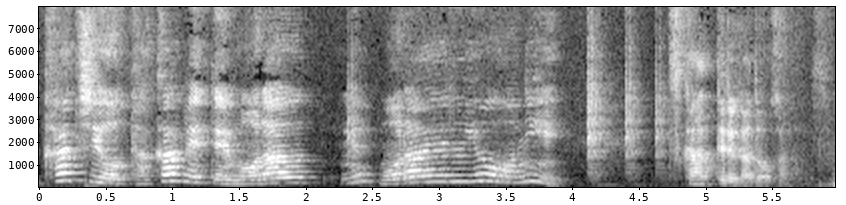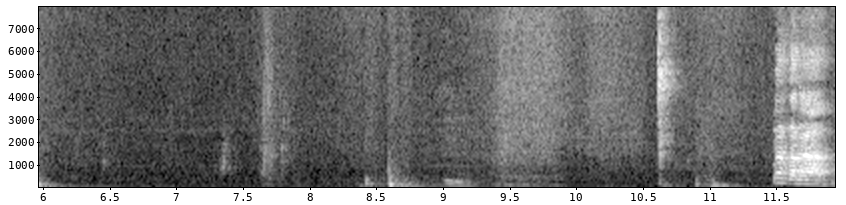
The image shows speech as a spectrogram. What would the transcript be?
価値を高めてもらう、ね、もらえるように使ってるかどうかなんです。だから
